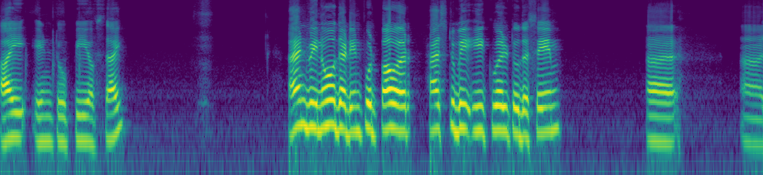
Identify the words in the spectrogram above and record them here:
I into P of psi. And we know that input power has to be equal to the same uh, uh,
